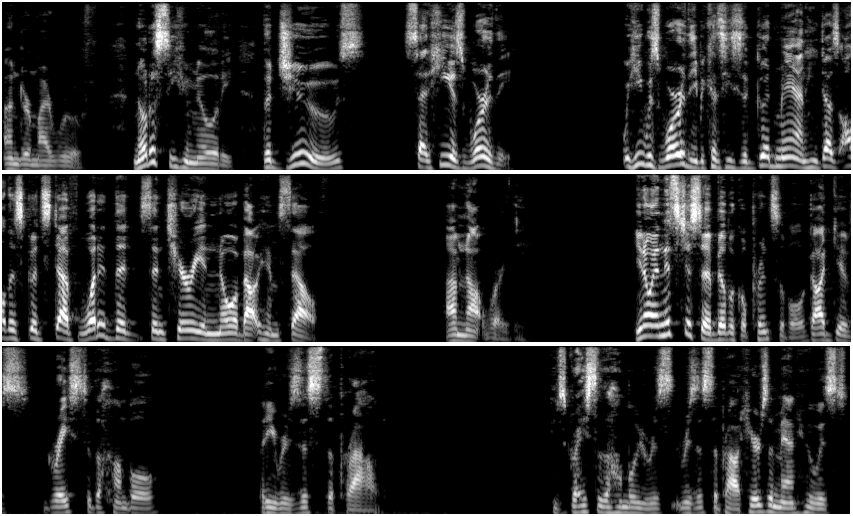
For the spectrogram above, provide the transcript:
under my roof. Notice the humility. The Jews said he is worthy. He was worthy because he's a good man. He does all this good stuff. What did the centurion know about himself? I'm not worthy. You know, and it's just a biblical principle. God gives grace to the humble, but he resists the proud. Gives grace to the humble, res- resists the proud. Here's a man who is,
